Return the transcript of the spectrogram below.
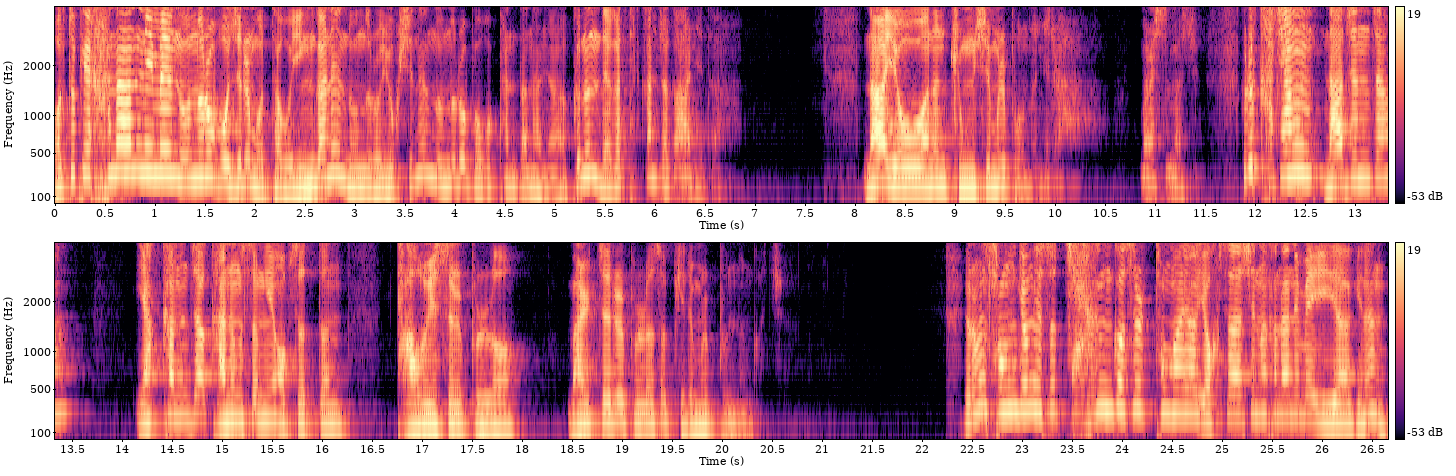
어떻게 하나님의 눈으로 보지를 못하고 인간의 눈으로, 육신의 눈으로 보고 판단하냐. 그는 내가 택한 자가 아니다. 나 여호와는 중심을 보느니라. 말씀하시죠. 그리고 가장 낮은 자, 약한 자, 가능성이 없었던 다윗을 불러 말제를 불러서 기름을 붓는 거죠. 여러분 성경에서 작은 것을 통하여 역사하시는 하나님의 이야기는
